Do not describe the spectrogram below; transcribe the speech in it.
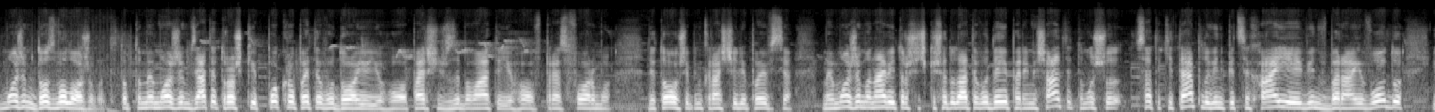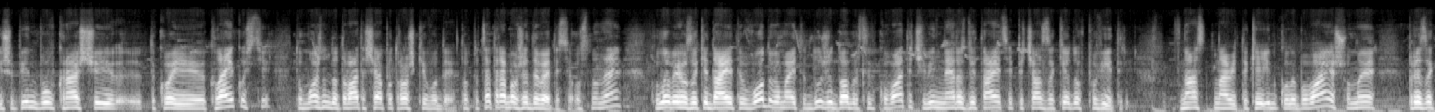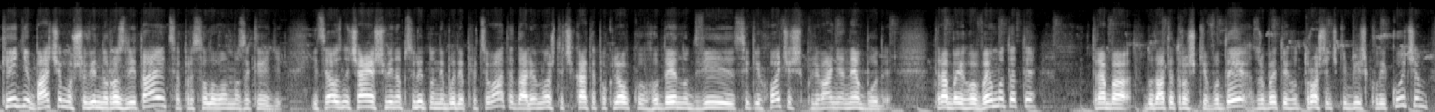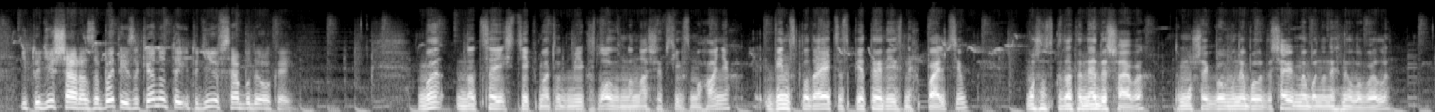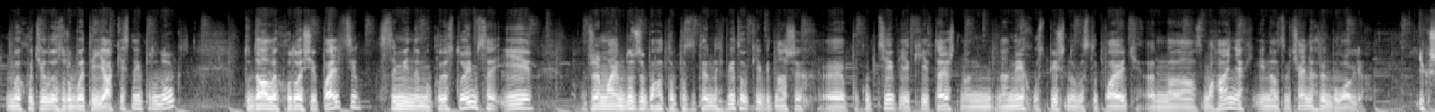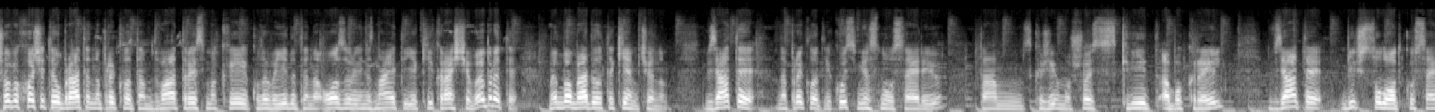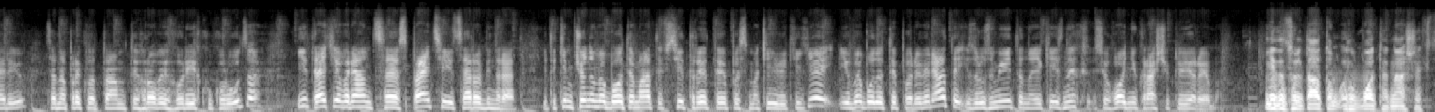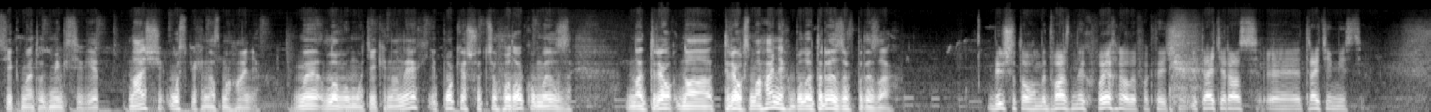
можемо дозволожувати. Тобто ми можемо взяти трошки покропити водою його, перш ніж забивати його в прес-форму, для того, щоб він краще ліпився. Ми можемо навіть трошечки ще додати води і перемішати, тому що все-таки тепло, він підсихає, він вбирає воду, і щоб він був кращої е, такої клейкості, то можна додавати ще потрошки води. Тобто це треба вже дивитися. Основне, коли ви його закидаєте в воду, ви маєте дуже добре слідкувати, чи він не розлітається під час закиду в повітрі. В нас навіть таке інколи буває, що ми при закиді бачимо, що він розлітається при силовому закиді, і це означає, що він абсолютно не буде працювати. Далі ви можете чекати покльовку годину, дві, скільки хочеш, клювання не буде. Треба його вимотати. Треба додати трошки води, зробити його трошечки більш клейкучим, і тоді ще раз забити і закинути, і тоді все буде окей. Ми на цей стік метод мікс ловимо на наших всіх змаганнях. Він складається з п'яти різних пельців, можна сказати, не дешевих, тому що якби вони були дешеві, ми б на них не ловили. Ми хотіли зробити якісний продукт, додали хороші пельці, самі ними користуємося і вже маємо дуже багато позитивних відгуків від наших е, покупців, які теж на, на них успішно виступають е, на змаганнях і на звичайних риболовлях. Якщо ви хочете обрати, наприклад, там 2-3 смаки, коли ви їдете на озеро і не знаєте, які краще вибрати, ми б вам радили таким чином: взяти, наприклад, якусь м'ясну серію, там, скажімо, щось сквіт або криль, взяти більш солодку серію. Це, наприклад, там тигровий горіх кукурудза. І третій варіант це спеції, це Робін Ред. І таким чином ви будете мати всі три типи смаків, які є, і ви будете перевіряти і зрозумієте, на який з них сьогодні краще клює риба. І результатом роботи наших стік метод міксів є наші успіхи на змаганнях. Ми ловимо тільки на них, і поки що цього року ми з, на, трьох, на трьох змаганнях були три рази в призах. Більше того, ми два з них виграли фактично, і третій раз е, третє місце.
